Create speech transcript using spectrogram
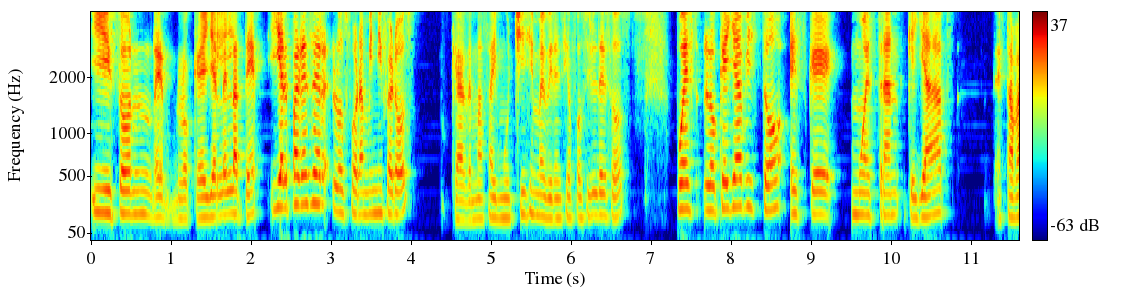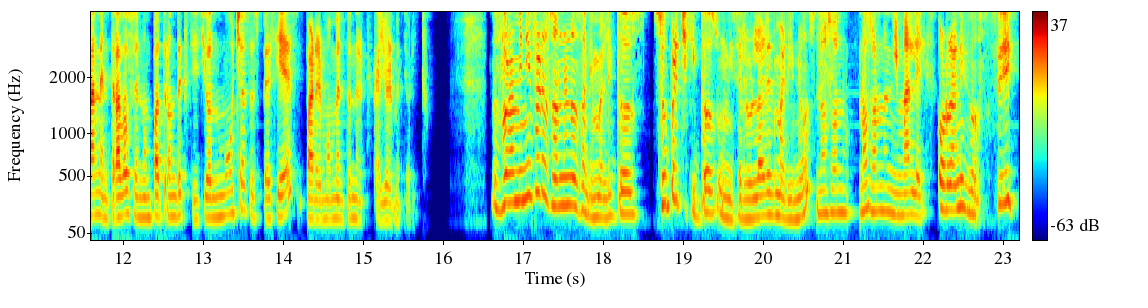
y son eh, lo que ella le late. Y al parecer los foraminíferos, que además hay muchísima evidencia fósil de esos, pues lo que ella ha visto es que muestran que ya estaban entrados en un patrón de extinción muchas especies para el momento en el que cayó el meteorito. Los foraminíferos son unos animalitos súper chiquitos, unicelulares marinos. No son, no son animales. Organismos. Sí.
